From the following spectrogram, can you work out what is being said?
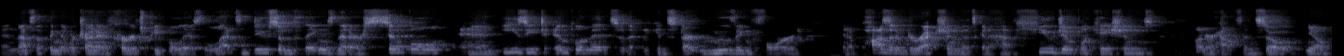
And that's the thing that we're trying to encourage people is let's do some things that are simple and easy to implement so that we can start moving forward in a positive direction that's going to have huge implications on our health. And so, you know,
